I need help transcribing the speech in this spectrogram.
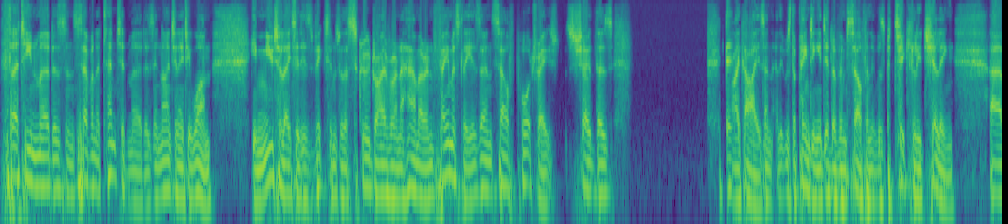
13 murders and seven attempted murders in 1981. He mutilated his victims with a screwdriver and a hammer, and famously, his own self portrait showed those like eyes, and it was the painting he did of himself, and it was particularly chilling. Uh,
